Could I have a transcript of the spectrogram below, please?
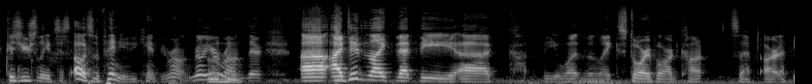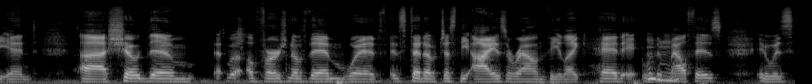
because usually it's just oh it's an opinion you can't be wrong. No, you're Mhm. wrong there. Uh, I did like that the uh the what the like storyboard concept art at the end uh showed them a, a version of them with instead of just the eyes around the like head where the Mhm. mouth is, it was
